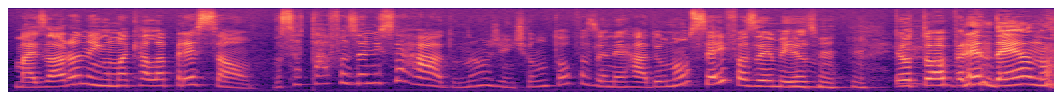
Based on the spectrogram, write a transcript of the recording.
Mas a hora nenhuma aquela pressão. Você tá fazendo isso errado. Não, gente, eu não tô fazendo errado. Eu não sei fazer mesmo. eu tô aprendendo.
